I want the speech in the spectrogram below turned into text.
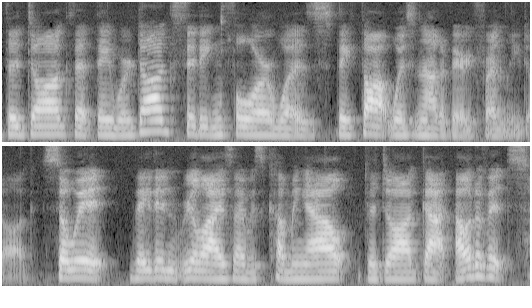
the dog that they were dog sitting for was they thought was not a very friendly dog. So it they didn't realize I was coming out. The dog got out of its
